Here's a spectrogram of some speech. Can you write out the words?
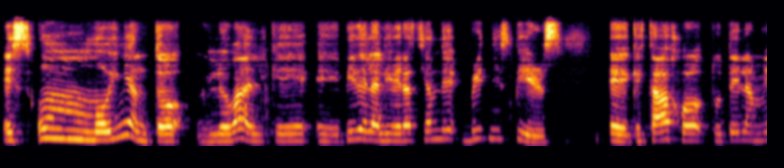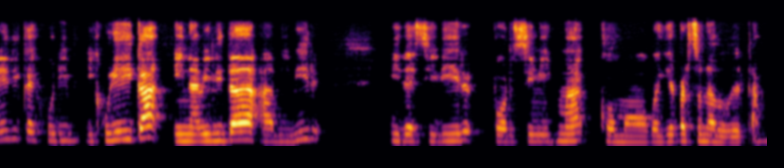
Es un movimiento global que eh, pide la liberación de Britney Spears, eh, que está bajo tutela médica y jurídica, inhabilitada a vivir y decidir por sí misma como cualquier persona adulta.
